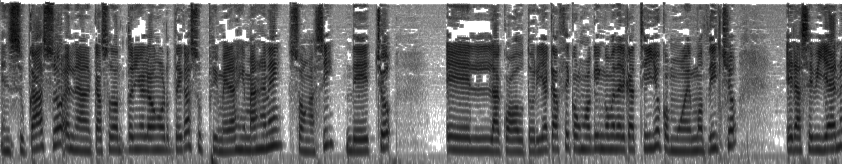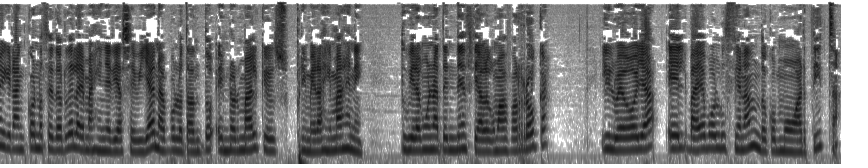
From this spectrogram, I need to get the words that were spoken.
En su caso, en el caso de Antonio León Ortega, sus primeras imágenes son así. De hecho, la coautoría que hace con Joaquín Gómez del Castillo, como hemos dicho, era sevillano y gran conocedor de la imaginería sevillana. Por lo tanto, es normal que sus primeras imágenes tuvieran una tendencia algo más barroca y luego ya él va evolucionando como artista.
